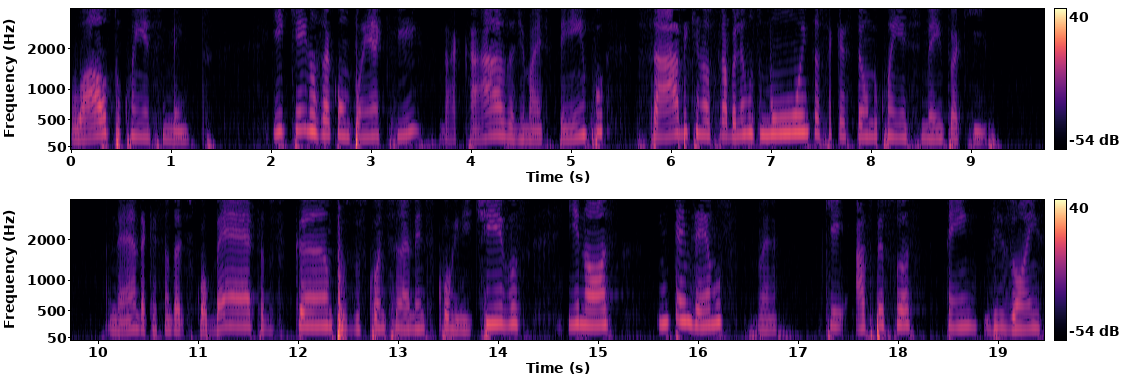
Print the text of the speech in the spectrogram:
O autoconhecimento. E quem nos acompanha aqui, da casa de mais tempo, sabe que nós trabalhamos muito essa questão do conhecimento aqui. Né, da questão da descoberta, dos campos, dos condicionamentos cognitivos, e nós entendemos né, que as pessoas têm visões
